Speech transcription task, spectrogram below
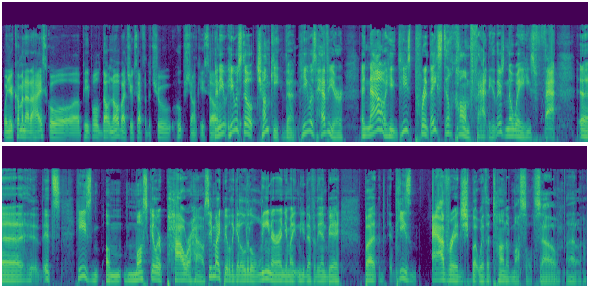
when you're coming out of high school, uh, people don't know about you except for the true hoops junkie. So And he, he was still chunky then. He was heavier, and now he he's pretty. They still call him fat. There's no way he's fat. Uh, it's he's a muscular powerhouse. He might be able to get a little leaner, and you might need that for the NBA. But he's average, but with a ton of muscle. So I don't know.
